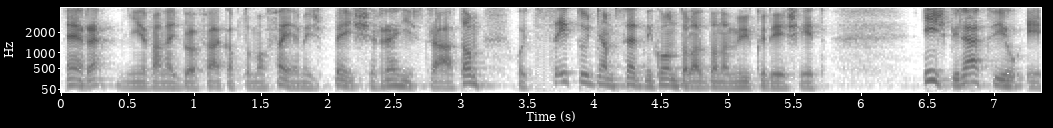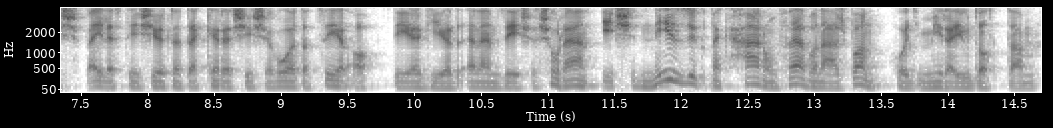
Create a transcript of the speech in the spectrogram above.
Erre nyilván egyből felkaptam a fejem és be is regisztráltam, hogy szét tudjam szedni gondolatban a működését. Inspiráció és fejlesztési ötletek keresése volt a cél a Tailguild elemzése során, és nézzük meg három felvonásban, hogy mire jutottam.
